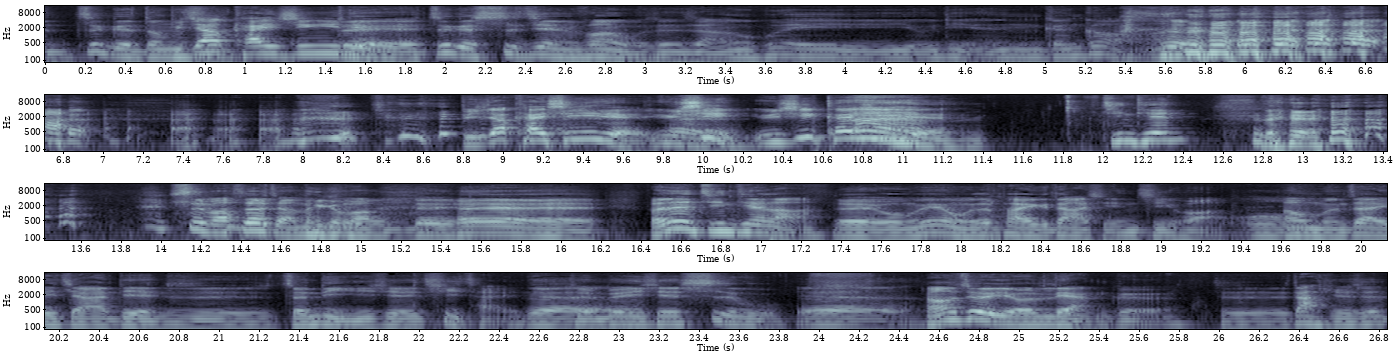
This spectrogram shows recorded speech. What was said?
个这个东西比较开心一点的。对这个事件放在我身上会有一点尴尬。比较开心一点，语气语气开心一点，今天？对 是吗？是要讲那个吗？对，哎，反正今天啦，对我们因为我们在拍一个大型计划，嗯。然后我们在一家店就是整理一些器材，对。准备一些事物，嗯，然后就有两个就是大学生，哎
